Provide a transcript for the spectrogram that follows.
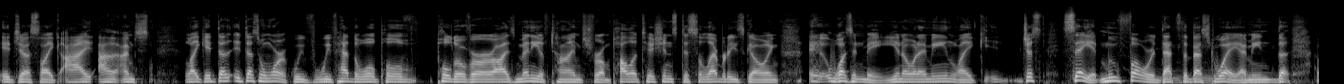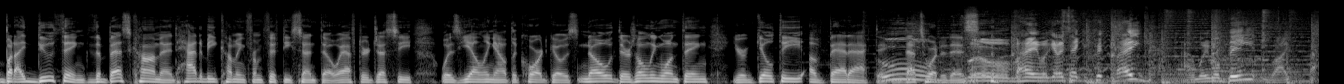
it just like I, I I'm like it does it doesn't work. We've we've had the wool pull pulled over our eyes many of times from politicians to celebrities going, it wasn't me. You know what I mean? Like just say it, move forward. That's the best way. I mean, the, but I do think the best comment had to be coming from 50 Cent though. After Jussie was yelling out the court, goes, no, there's only one thing. You're guilty of bad acting. That's what it is. Boom. Hey, we're going to take a quick break and we will be right back.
